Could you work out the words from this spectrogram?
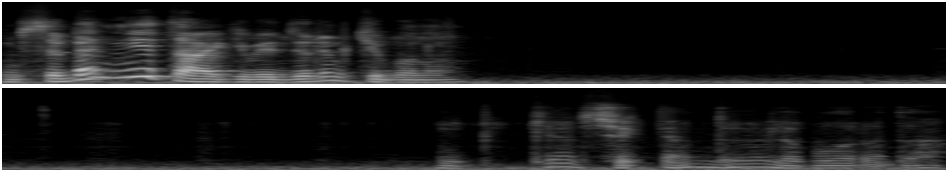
Mesela ben niye takip ediyorum ki bunu? Gerçekten de öyle bu arada.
